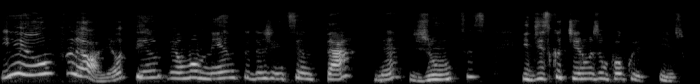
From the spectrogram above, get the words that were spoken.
E eu falei, olha, é o tempo, é o momento da gente sentar, né, juntos e discutirmos um pouco isso.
